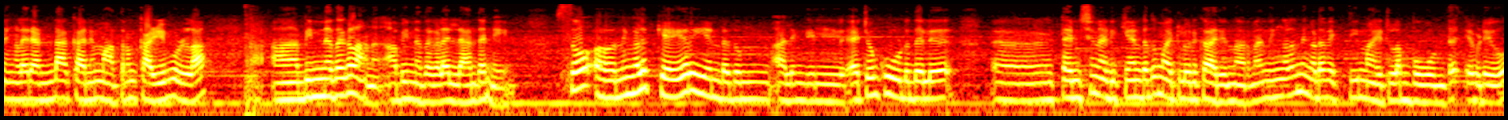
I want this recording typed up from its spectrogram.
നിങ്ങളെ രണ്ടാക്കാനും മാത്രം കഴിവുള്ള ഭിന്നതകളാണ് ആ ഭിന്നതകളെല്ലാം തന്നെയും. സോ നിങ്ങൾ കെയർ ചെയ്യേണ്ടതും അല്ലെങ്കിൽ ഏറ്റവും കൂടുതൽ ടെൻഷൻ അടിക്കേണ്ടതുമായിട്ടുള്ള ഒരു കാര്യം എന്ന് പറഞ്ഞാൽ നിങ്ങൾ നിങ്ങളുടെ വ്യക്തിയുമായിട്ടുള്ള ബോണ്ട് എവിടെയോ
